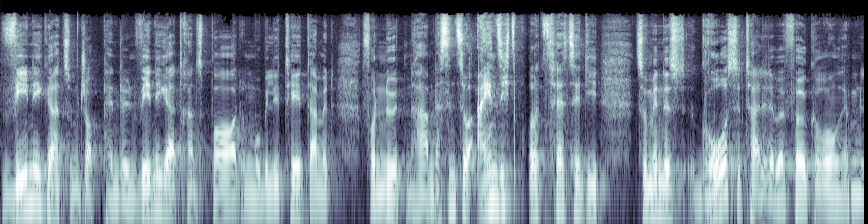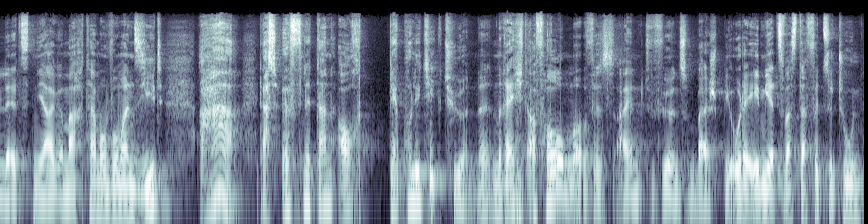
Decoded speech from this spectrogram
weniger zum Job pendeln, weniger Transport und Mobilität damit vonnöten haben. Das sind so Einsichtsprozesse, die zumindest große Teile der Bevölkerung im letzten Jahr gemacht haben und wo man sieht, ah, das öffnet dann auch der Politik türen. Ne? Ein Recht auf Homeoffice einzuführen zum Beispiel. Oder eben jetzt was dafür zu tun,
